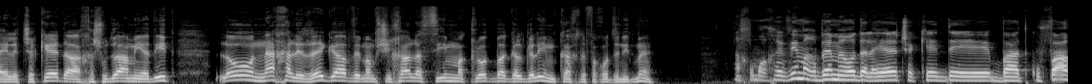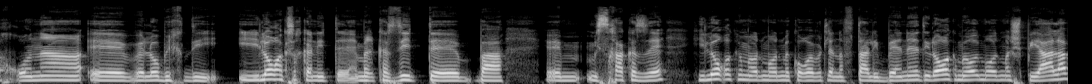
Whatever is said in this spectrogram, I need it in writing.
איילת שקד, החשודה המיידית, לא נחה לרגע וממשיכה לשים מקלות בגלגלים, כך לפחות זה נדמה. אנחנו מרחיבים הרבה מאוד על איילת שקד אה, בתקופה האחרונה אה, ולא בכדי. היא לא רק שחקנית אה, מרכזית במשחק הזה, היא לא רק מאוד מאוד מקורבת לנפתלי בנט, היא לא רק מאוד מאוד משפיעה עליו,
